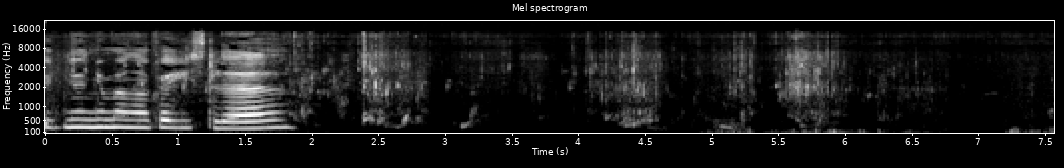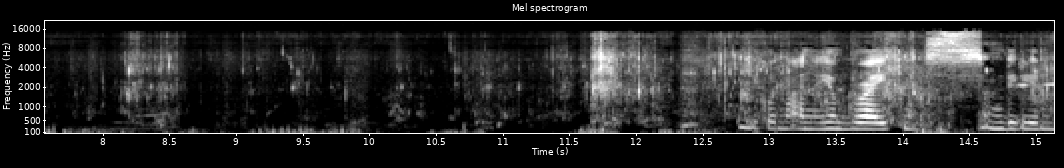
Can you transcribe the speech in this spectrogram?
Tignan niyo mga kaisla. Hindi ko na ano yung brightness. Ang dilim.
